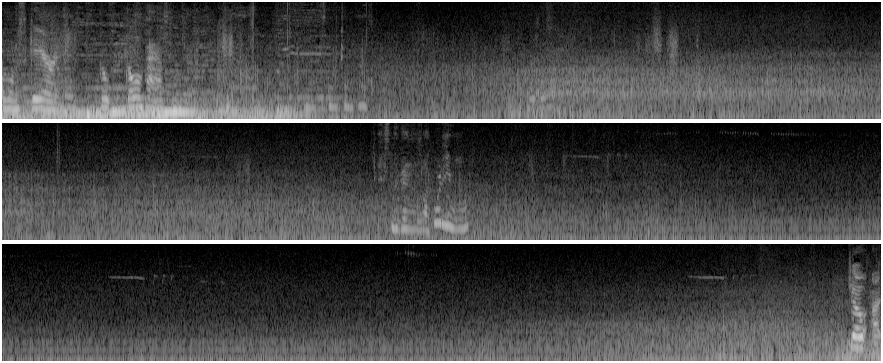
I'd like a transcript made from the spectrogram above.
don't want to scare him. Go, go on past him, was like, what do you want? Joe, I,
